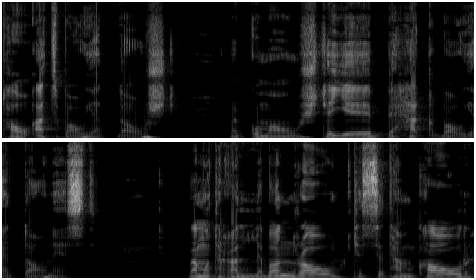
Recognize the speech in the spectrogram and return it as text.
طاعت باید داشت و گماشته به حق باید دانست و متغلبان را که ستمکار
